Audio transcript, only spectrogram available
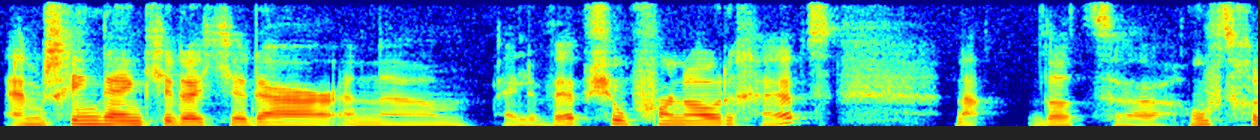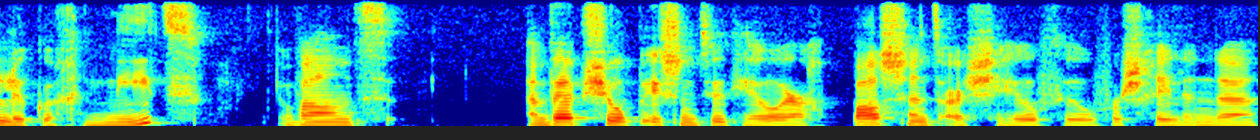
En misschien denk je dat je daar een um, hele webshop voor nodig hebt. Nou, dat uh, hoeft gelukkig niet. Want een webshop is natuurlijk heel erg passend als je heel veel verschillende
